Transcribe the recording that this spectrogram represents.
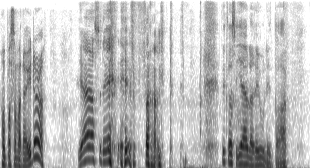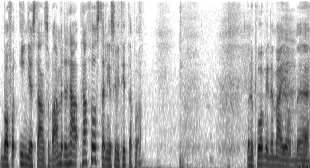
Hoppas de var nöjda då. Ja, alltså det är fan... Det var så jävla roligt bara. Bara från ingenstans och bara, "Ah, men den här, den här föreställningen ska vi titta på. Och det påminner mig om... Eh,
